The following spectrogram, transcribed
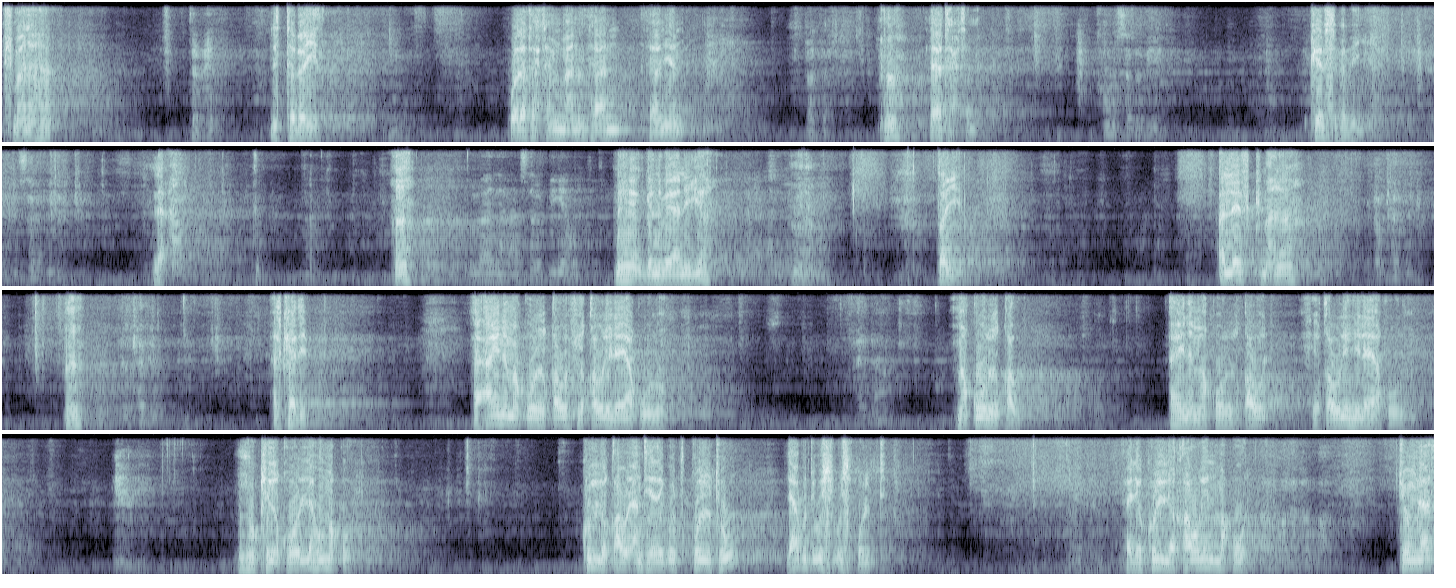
مش معناها؟ تبعيد للتبعيض. ولا تحتمل معنى ثاني ثانيا؟ لا تحتمل. ها؟ لا تحتمل. كيف سببية؟ لا. ها؟ ما انها سلبيه ما هي؟ قلنا بيانية. نعم. طيب. الإفك معناه؟ ها؟ الكذب. أين مقول القول في قوله لا يقولون؟ مقول القول. أين مقول القول؟ في قوله لا يقولون. هو كل قول له مقول. كل قول أنت إذا قلت قلت لا بد وش وش قلت؟ فلكل قول مقول. جملة؟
